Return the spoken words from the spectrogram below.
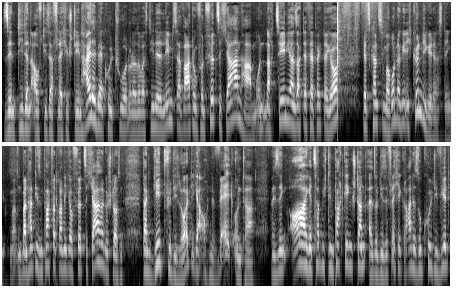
sind, die dann auf dieser Fläche stehen, Heidelbeerkulturen oder sowas, die eine Lebenserwartung von 40 Jahren haben. Und nach 10 Jahren sagt der Verpächter, ja, jetzt kannst du mal runtergehen, ich kündige das Ding. Und man hat diesen Pachtvertrag nicht auf 40 Jahre geschlossen. Dann geht für die Leute ja auch eine Welt unter. Weil sie denken, oh, jetzt habe ich den Pachtgegenstand, also diese Fläche gerade so kultiviert,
